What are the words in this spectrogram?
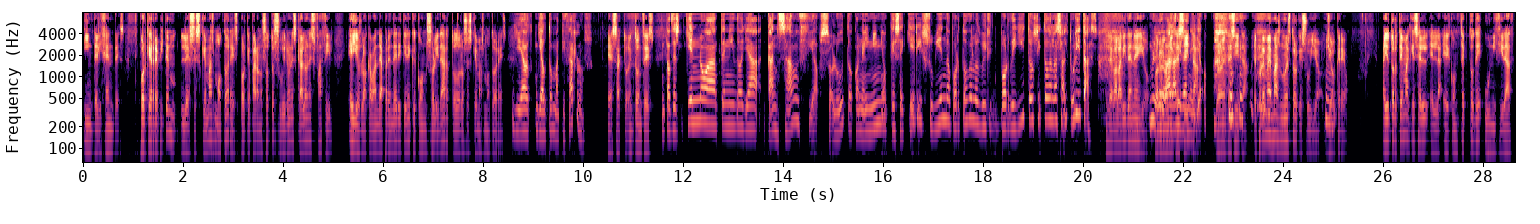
inteligentes. Porque repiten los esquemas motores, porque para nosotros subir un escalón es fácil. Ellos lo acaban de aprender y tienen que consolidar todos los esquemas motores. y, y Exacto. Entonces, Entonces, ¿quién no ha tenido ya cansancio absoluto con el niño que se quiere ir subiendo por todos los bordillitos y todas las alturitas? le va la vida en ello, Le pero lo vida en necesita. Lo necesita. El problema es más nuestro que suyo, Mm. yo creo. Hay otro tema que es el, el- el concepto de unicidad.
